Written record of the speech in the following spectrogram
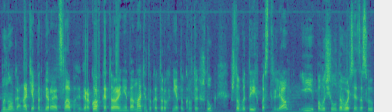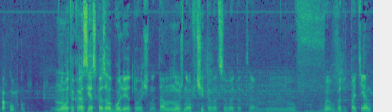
много, она тебе подбирает слабых игроков, которые не донатят, у которых нету крутых штук, чтобы ты их пострелял и получил удовольствие за свою покупку. Ну вот как раз я сказал более точно. Там нужно вчитываться в этот, эм, в, в этот патент.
